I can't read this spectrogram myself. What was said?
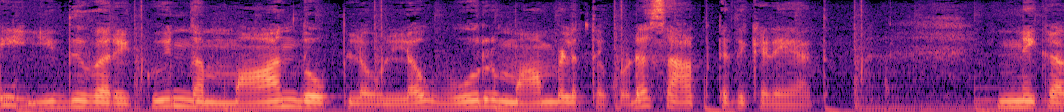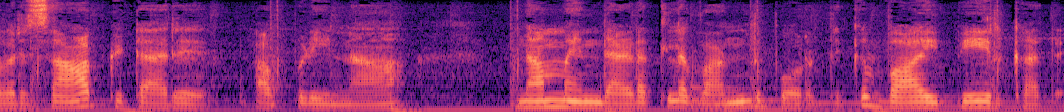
இதுவரைக்கும் இந்த மாந்தோப்பில் உள்ள ஒரு மாம்பழத்தை கூட சாப்பிட்டது கிடையாது. இன்னைக்கு அவர் சாப்பிட்டுட்டாரு அப்படின்னா நம்ம இந்த இடத்துல வந்து போகிறதுக்கு வாய்ப்பே இருக்காது.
